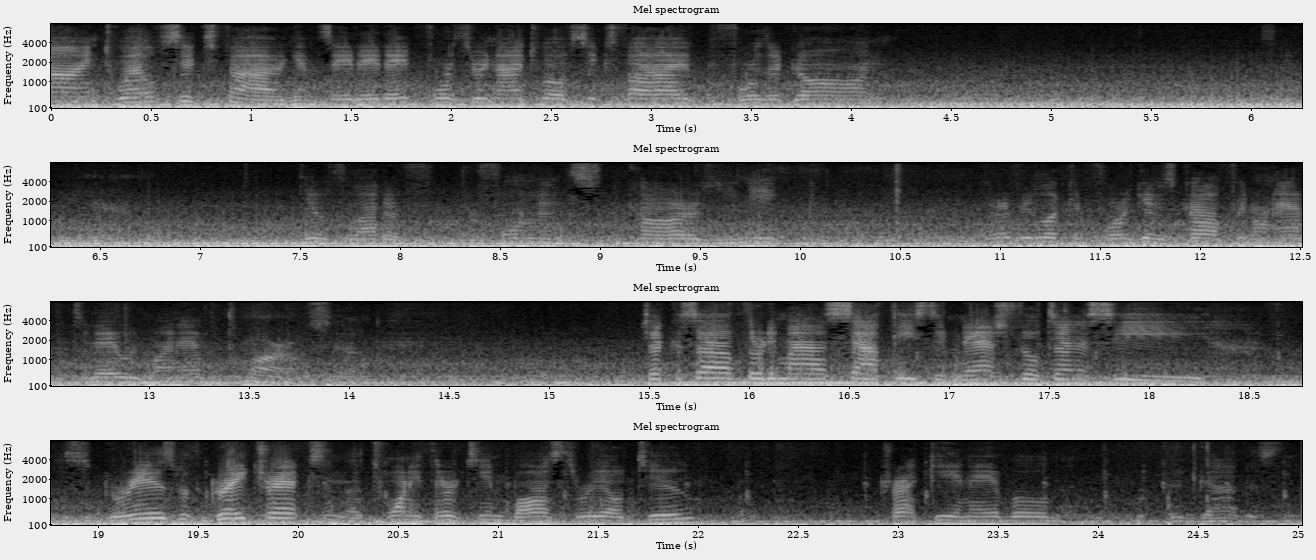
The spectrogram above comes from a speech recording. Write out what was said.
888-439-1265. Again, it's 888-439-1265 before they're gone. So we deal with a lot of performance cars, unique, whatever you're looking for. Give us a call. If we don't have it today, we might have it tomorrow. So check us out 30 miles southeast of Nashville, Tennessee. This is Grizz with Great Tracks in the 2013 Boss 302. Track key enabled. Good God, this thing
